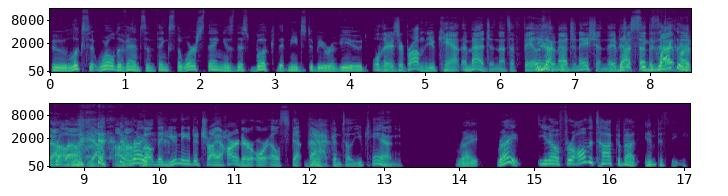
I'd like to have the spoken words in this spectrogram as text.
who looks at world events and thinks the worst thing is this book that needs to be reviewed. Well, there's your problem. You can't imagine. That's a failure exactly. of imagination. They've That's just said exactly the quiet part out loud. Yeah. Uh-huh. right. Well, then you need to try harder or else step back yeah. until you can. Right. Right. You know, for all the talk about empathy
